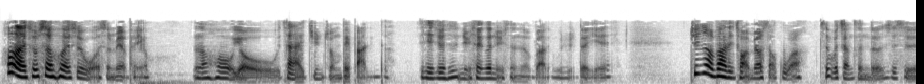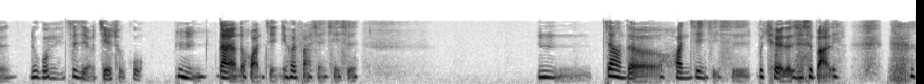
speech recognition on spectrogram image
后来出社会是我身边的朋友。然后有在军中被霸凌的，而且就是女生跟女生的霸凌，我觉得也军中的霸凌从来没有少过啊。这我讲真的，就是如果你自己有接触过嗯那样的环境，你会发现其实，嗯，这样的环境其实不缺的就是巴黎，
